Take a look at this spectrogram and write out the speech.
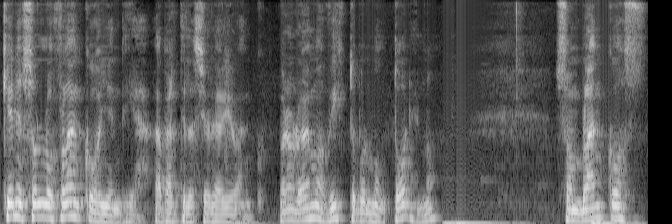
¿Quiénes son los blancos hoy en día, aparte de la señora Vivanco? Bueno, lo hemos visto por montones, ¿no? Son blancos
